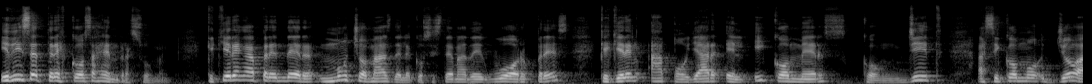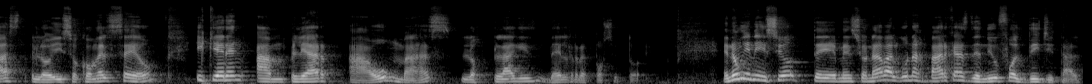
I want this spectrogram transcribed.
Y dice tres cosas en resumen. Que quieren aprender mucho más del ecosistema de WordPress, que quieren apoyar el e-commerce con JIT, así como Yoast lo hizo con el SEO, y quieren ampliar aún más los plugins del repositorio. En un inicio te mencionaba algunas marcas de Newfold Digital,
